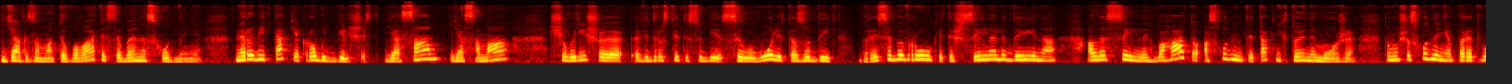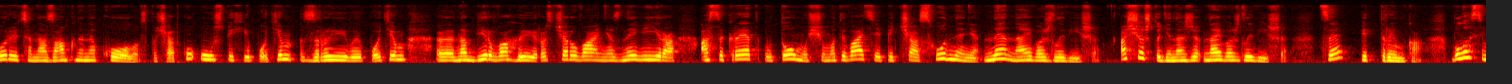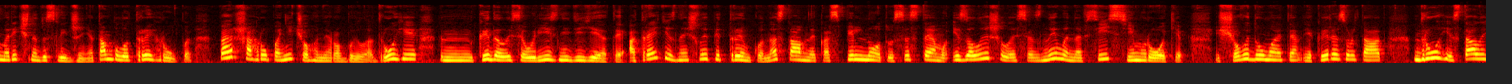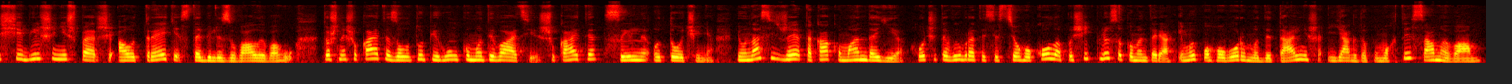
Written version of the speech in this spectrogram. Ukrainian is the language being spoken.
Як замотивувати себе на схуднення? Не робіть так, як робить більшість. Я сам, я сама, що вирішує відростити собі силу волі та зудить. Бери себе в руки, ти ж сильна людина. Але сильних багато, а схуднути так ніхто й не може. Тому що схуднення перетворюється на замкнене коло. Спочатку успіхи, потім зриви, потім е, набір ваги, розчарування, зневіра. А секрет у тому, що мотивація під час схуднення не найважливіше. А що ж тоді найважливіше? Це підтримка. Було сімирічне дослідження. Там було три групи. Перша група нічого не робила, другі кидалися у різні дієти, а треті знайшли підтримку наставника, спільноту, систему і залишилися з ними на всі сім років. І що ви думаєте? Який результат? Другі стали ще більше ніж перші, а от треті стабілізували вагу. Тож не шукайте золоту пігулку мотивації, шукайте сильне оточення. І у нас вже така команда є. Хочете вибратися з цього кола? Пишіть плюс у коментарях, і ми поговоримо детальніше, як допомогти саме вам.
